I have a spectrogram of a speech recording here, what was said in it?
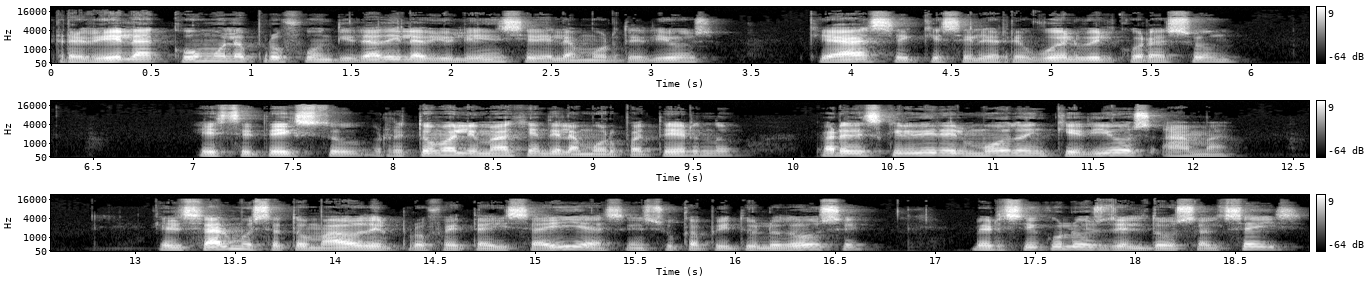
Revela cómo la profundidad y la violencia del amor de Dios que hace que se le revuelve el corazón. Este texto retoma la imagen del amor paterno para describir el modo en que Dios ama. El salmo está tomado del profeta Isaías en su capítulo 12, versículos del 2 al 6.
